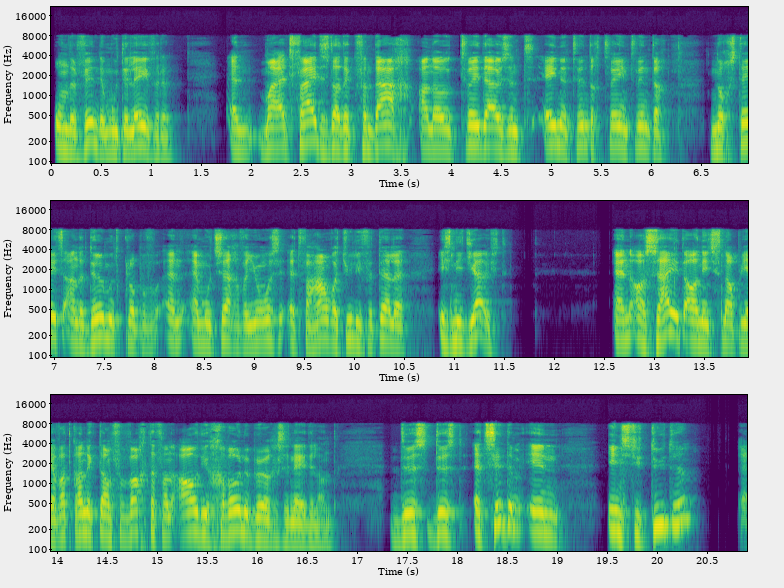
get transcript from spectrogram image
ondervinden, moeten leveren. En, maar het feit is dat ik vandaag, anno 2021, 2022, nog steeds aan de deur moet kloppen en, en moet zeggen van jongens, het verhaal wat jullie vertellen is niet juist. En als zij het al niet snappen, ja, wat kan ik dan verwachten van al die gewone burgers in Nederland? Dus, dus het zit hem in instituten, eh,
